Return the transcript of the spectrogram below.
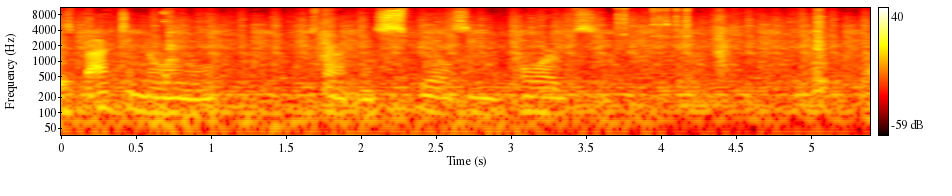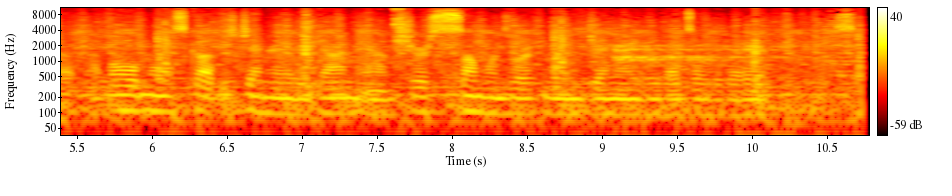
He's back to normal. Starting to spill some orbs. But I've almost got this generator done, and I'm sure someone's working on the generator that's over there. So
